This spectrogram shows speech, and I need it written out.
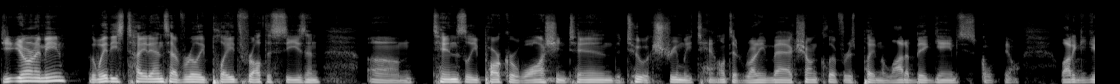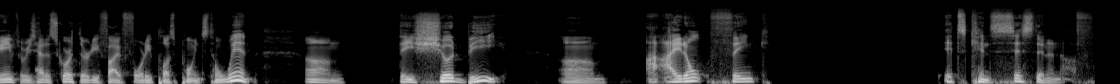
Do you, you know what I mean? The way these tight ends have really played throughout the season, um, Tinsley, Parker, Washington, the two extremely talented running backs. Sean Clifford has played in a lot of big games. You know, a lot of games where he's had to score 35, 40 plus points to win. Um, they should be. Um, I, I don't think it's consistent enough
